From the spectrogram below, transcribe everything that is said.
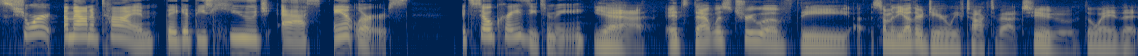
short amount of time, they get these huge ass antlers. It's so crazy to me. yeah. It's that was true of the uh, some of the other deer we've talked about too. The way that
